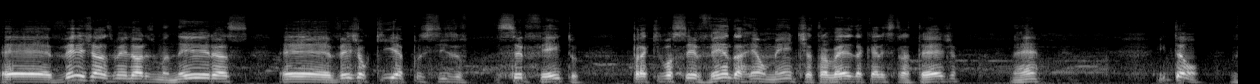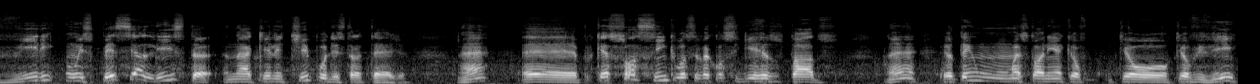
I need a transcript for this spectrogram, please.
É, veja as melhores maneiras, é, veja o que é preciso ser feito para que você venda realmente através daquela estratégia, né? Então, vire um especialista naquele tipo de estratégia, né? É, porque é só assim que você vai conseguir resultados. Né? Eu tenho uma historinha que eu, que eu, que eu vivi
